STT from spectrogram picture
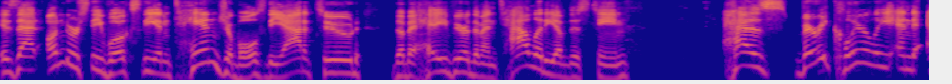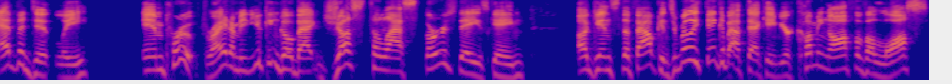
is that under Steve Wilks, the intangibles, the attitude, the behavior, the mentality of this team has very clearly and evidently improved, right? I mean, you can go back just to last Thursday's game against the Falcons. And really think about that game. You're coming off of a loss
